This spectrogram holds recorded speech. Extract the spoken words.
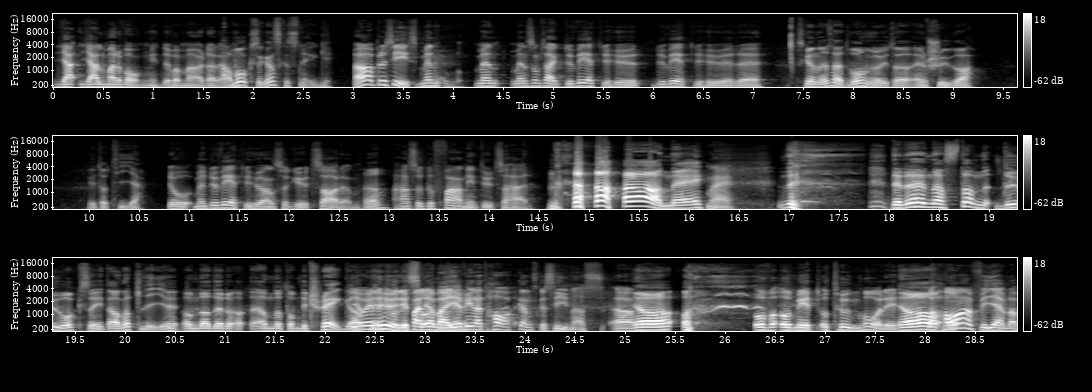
Ja, Hjalmar Wång, det var mördaren. han var också ganska snygg Ja, precis. Men, men, men som sagt, du vet ju hur... Du vet ju hur... eh, Skulle ändå säga att Wong var utav en sjua utav tio Jo, men du vet ju hur han såg ut, tsaren. Ja. Han såg då fan inte ut så här. Nej! Nej. Det där är nästan du också i ett annat liv, om du hade ändrat om ditt skägg haft eller hur? Ifall jag bara, jag vill att hakan ska synas. Ja. Ja, och, Och, och, med, och tunnhårig. Ja, Vad har och- han för jävla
